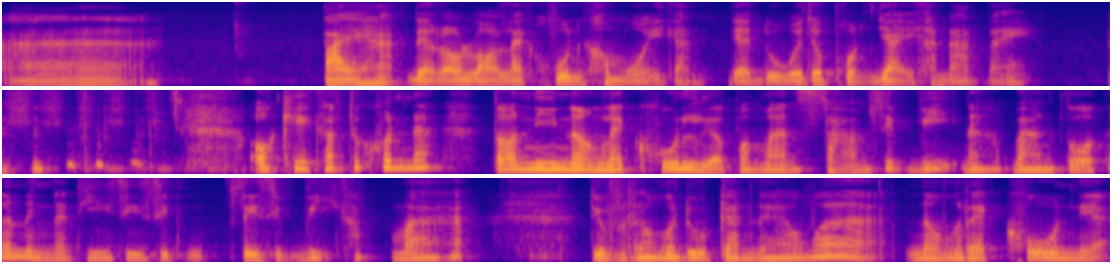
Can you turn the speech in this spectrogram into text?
ๆอา ไปครับเดี๋ยวเรารอแลคคูนขโมยกัน เดี๋ยวดูว่าจะผลใหญ่ขนาดไหน โอเคครับทุกคนนะ ตอนนี้น้องแลคคูนเหลือประมาณ 30 วินะครับ บางตัวก็ 1 นาที 40 40 วิครับมาครับเดี๋ยวเรามาดูกันนะครับว่าน้องแรคคูนเนี่ย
